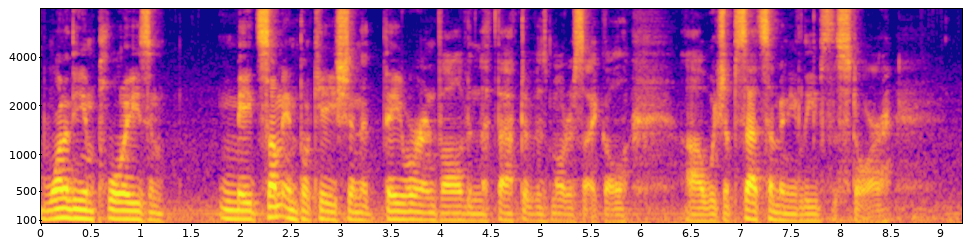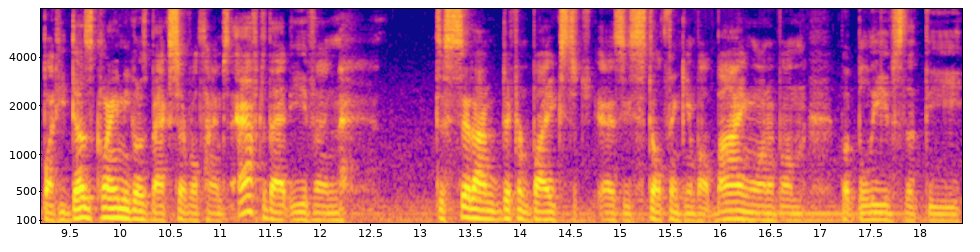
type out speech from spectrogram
one of the employees made some implication that they were involved in the theft of his motorcycle, uh, which upsets him and he leaves the store. But he does claim he goes back several times after that, even to sit on different bikes to, as he's still thinking about buying one of them, but believes that the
